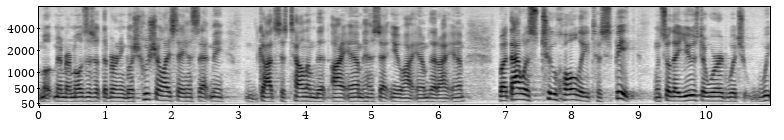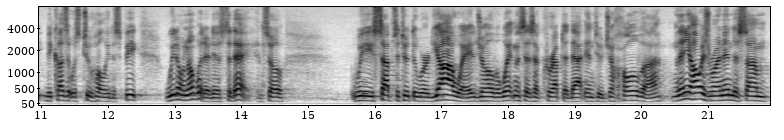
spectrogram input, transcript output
Remember Moses at the burning bush, who shall I say has sent me? God says, Tell him that I am has sent you, I am that I am. But that was too holy to speak. And so they used a word which, we, because it was too holy to speak, we don't know what it is today. And so we substitute the word Yahweh. The Jehovah Witnesses have corrupted that into Jehovah. And then you always run into some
